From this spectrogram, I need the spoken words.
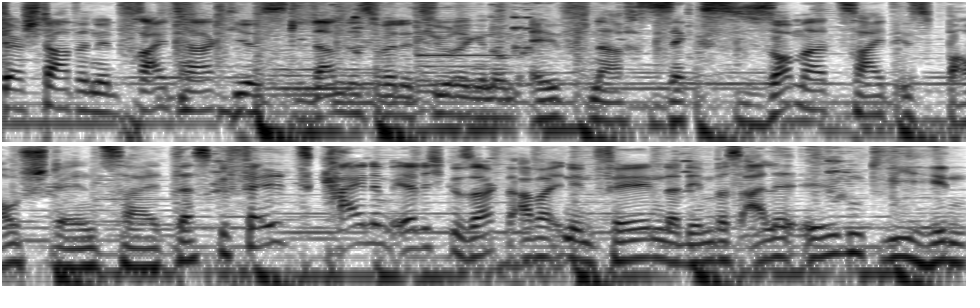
Der Start in den Freitag. Hier ist Landeswelle Thüringen um 11 nach 6. Sommerzeit ist Baustellenzeit. Das gefällt keinem ehrlich gesagt, aber in den Ferien, da nehmen wir es alle irgendwie hin.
